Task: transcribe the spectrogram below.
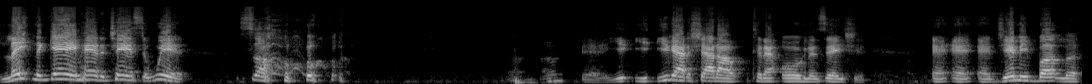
Late in the game had a chance to win. So Mhm. yeah, you, you, you got to shout out to that organization. And, and, and Jimmy Butler,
